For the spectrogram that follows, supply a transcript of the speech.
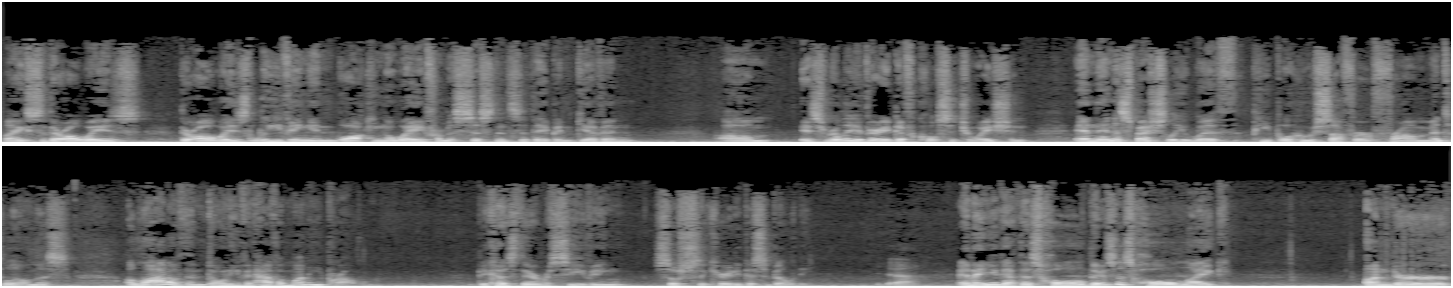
Like so they're always they're always leaving and walking away from assistance that they've been given. Um, it's really a very difficult situation. And then, especially with people who suffer from mental illness, a lot of them don't even have a money problem because they're receiving Social Security disability. yeah And then you got this whole there's this whole like under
